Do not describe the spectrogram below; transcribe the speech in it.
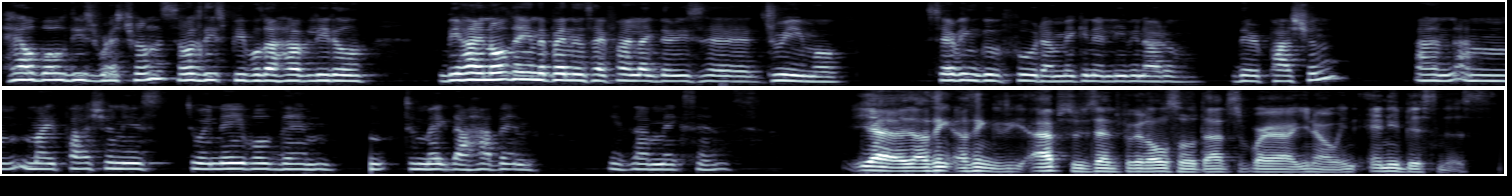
help all these restaurants, all these people that have little behind all the independence, I find like there is a dream of serving good food and making a living out of their passion. And um, my passion is to enable them to make that happen, if that makes sense. Yeah, I think I think the absolute sense because also that's where you know in any business,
